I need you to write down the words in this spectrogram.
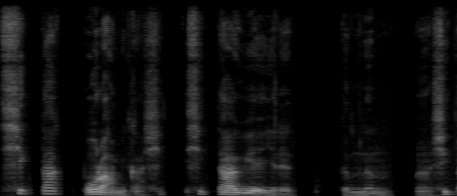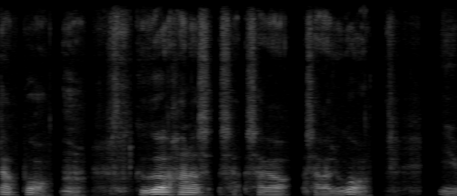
식탁 보라 합니까? 식 식탁 위에 이래 덮는 어, 식탁보 어, 그거 하나 사, 사가 사가지고 이,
